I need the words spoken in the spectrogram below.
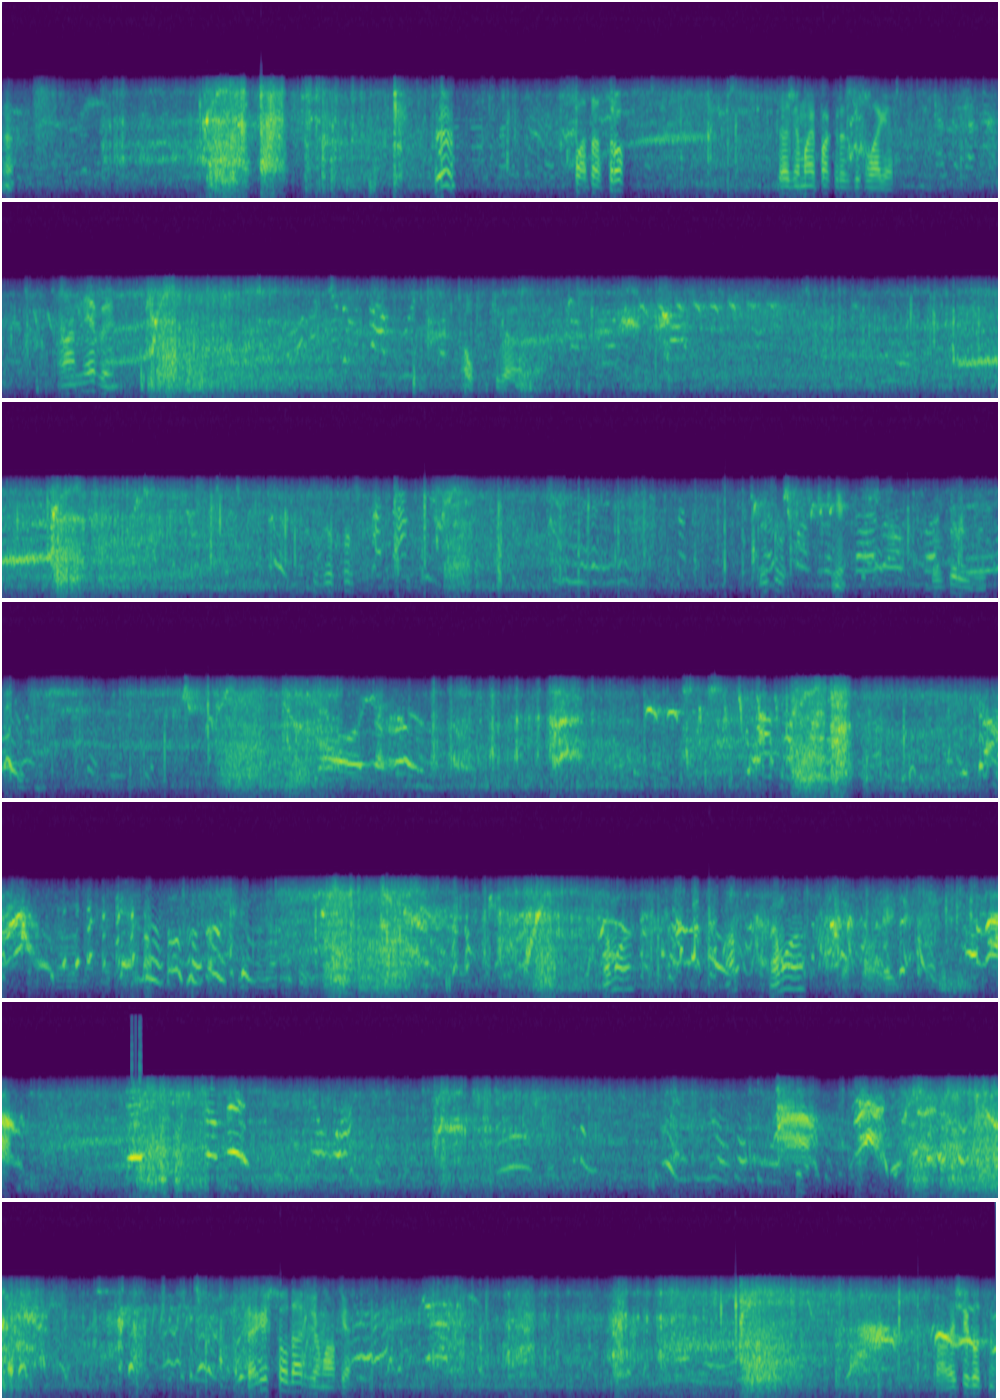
А. Э, Катастроф. Даже май пак разбих лагер. А, не бе. О, сега. televizyon. Come on. Come on. Come on. Very solar here, Mafia. Kahve şey koyma. Kutu?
